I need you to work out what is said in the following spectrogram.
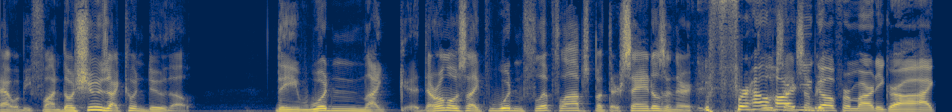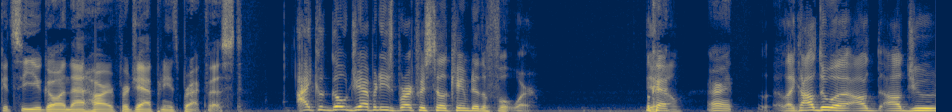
That would be fun. Those shoes I couldn't do though. The wooden, like they're almost like wooden flip flops, but they're sandals and they're. For how Looks like hard you go for Mardi Gras, I could see you going that hard for Japanese breakfast. I could go Japanese breakfast till it came to the footwear. You Okay. know? All right. Like I'll do a, I'll I'll do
